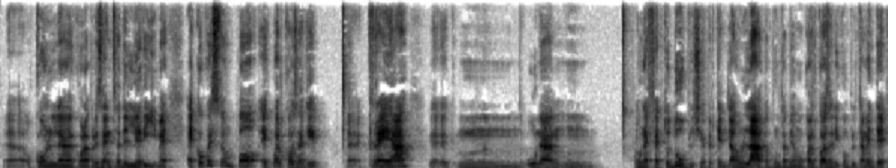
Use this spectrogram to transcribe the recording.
uh, con, con, la presenza delle rime. Ecco, questo un po' è qualcosa che uh, crea una... Um, un effetto duplice, perché da un lato appunto abbiamo qualcosa di completamente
